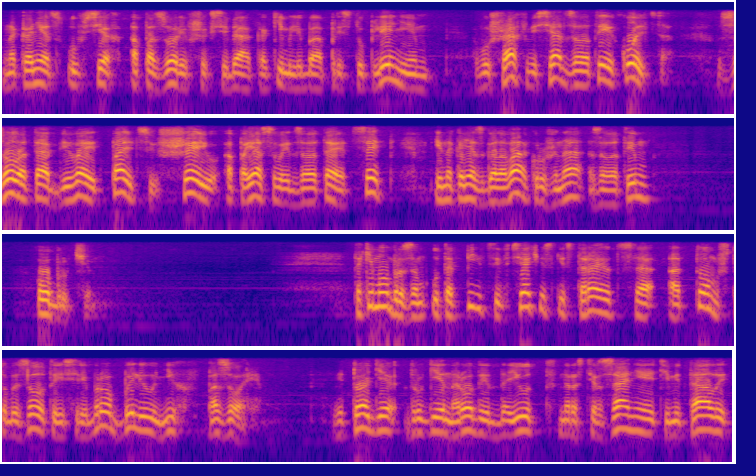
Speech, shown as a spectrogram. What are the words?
Наконец, у всех опозоривших себя каким-либо преступлением в ушах висят золотые кольца, золото обвивает пальцы, шею опоясывает золотая цепь, и, наконец, голова окружена золотым обручем. Таким образом, утопийцы всячески стараются о том, чтобы золото и серебро были у них в позоре. В итоге другие народы дают на растерзание эти металлы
